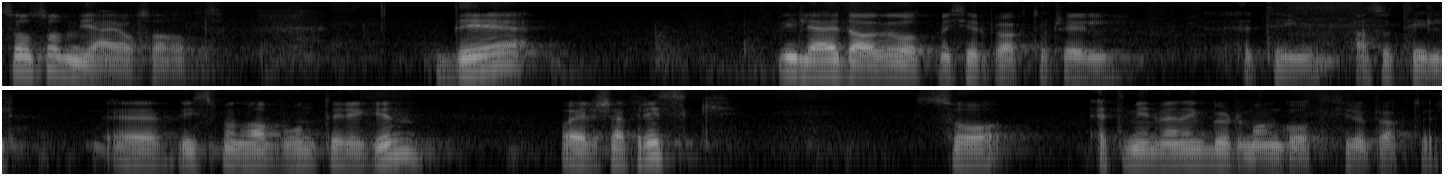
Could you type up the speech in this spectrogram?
Sånn som jeg også har hatt. Det ville jeg i dag ha gått med kiropraktor til ting Altså til eh, Hvis man har vondt i ryggen og ellers er frisk, så etter min mening burde man gå til kiropraktor.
